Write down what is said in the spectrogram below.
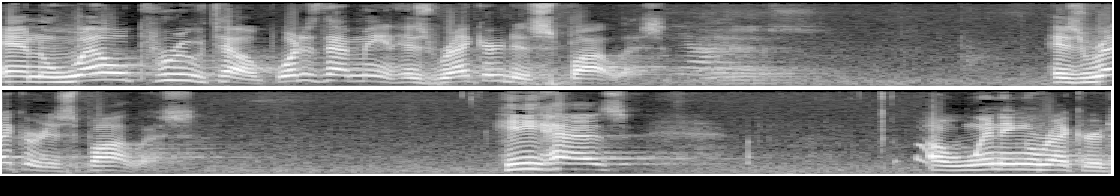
and well proved help. What does that mean? His record is spotless. Yes. His record is spotless. He has a winning record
